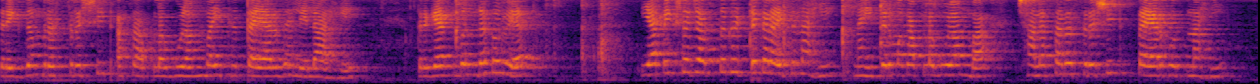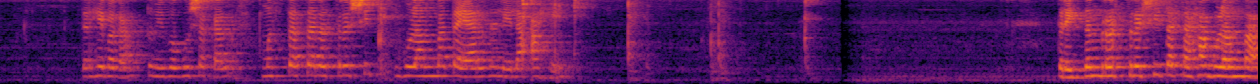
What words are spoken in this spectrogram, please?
तर एकदम रसरशीत असा आपला गुळांबा इथं तयार झालेला आहे. तर गॅस बंद करूयात. यापेक्षा जास्त घट्ट करायचं नाही नाहीतर मग आपला गुळांबा छान असा रसरशीत तयार होत नाही. तर हे बघा तुम्ही बघू शकाल मस्त असा रसरशीत गुळांबा तयार झालेला आहे. तर एकदम रसरशीत असा हा गुळांबा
